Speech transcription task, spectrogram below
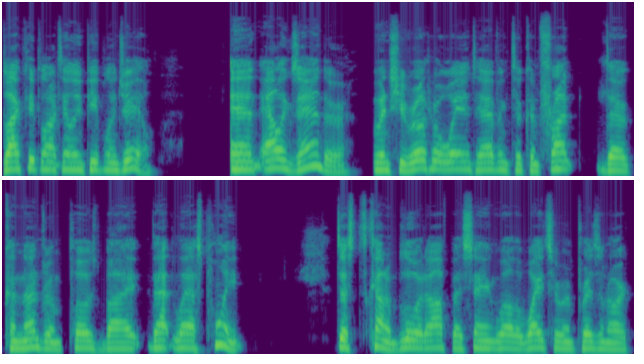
Black people aren't the only people in jail. And Alexander, when she wrote her way into having to confront the conundrum posed by that last point just kind of blew it off by saying, well, the whites who are in prison are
